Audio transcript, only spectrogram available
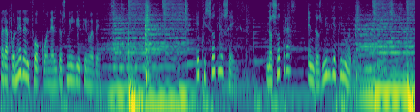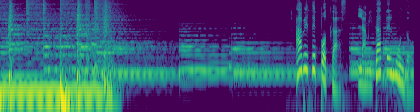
para poner el foco en el 2019. Episodio 6. Nosotras en 2019. ABC Podcast, La mitad del mundo.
